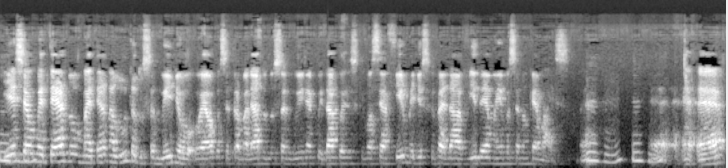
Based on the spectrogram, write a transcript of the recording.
e esse é um eterno, uma eterna luta do sanguíneo, ou é algo a ser trabalhado do sanguíneo, é cuidar coisas que você afirma e diz que vai dar a vida e amanhã você não quer mais. Né? Uhum, uhum. É, é,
